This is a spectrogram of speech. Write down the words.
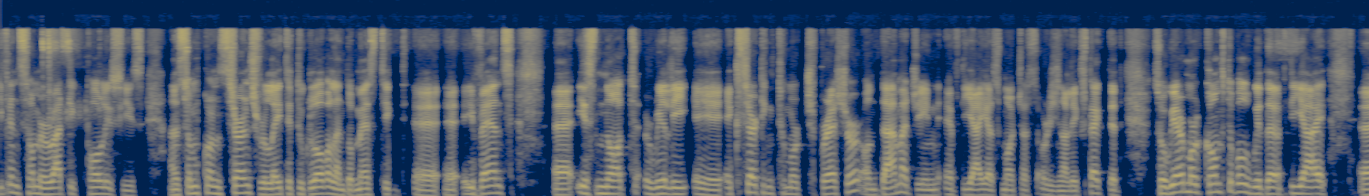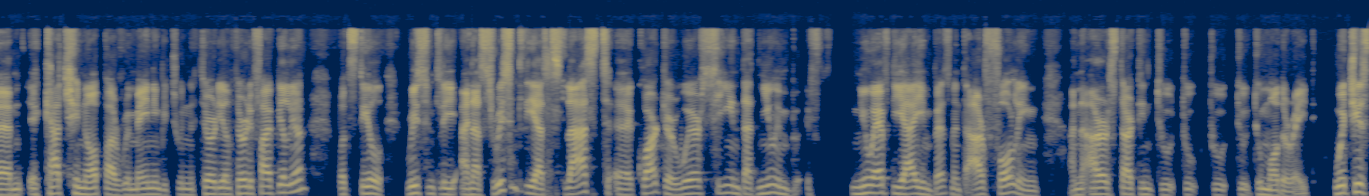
given some erratic policies and some concerns related to global and domestic uh, uh events, uh, is not really uh, exerting too much pressure on damaging FDI as much as originally expected. So we are more comfortable with FDI um, catching up or remaining between 30 and 35 billion, but still recently, and as recently as last uh, quarter, we're seeing that new new FDI investment are falling and are starting to, to, to, to, to moderate which is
